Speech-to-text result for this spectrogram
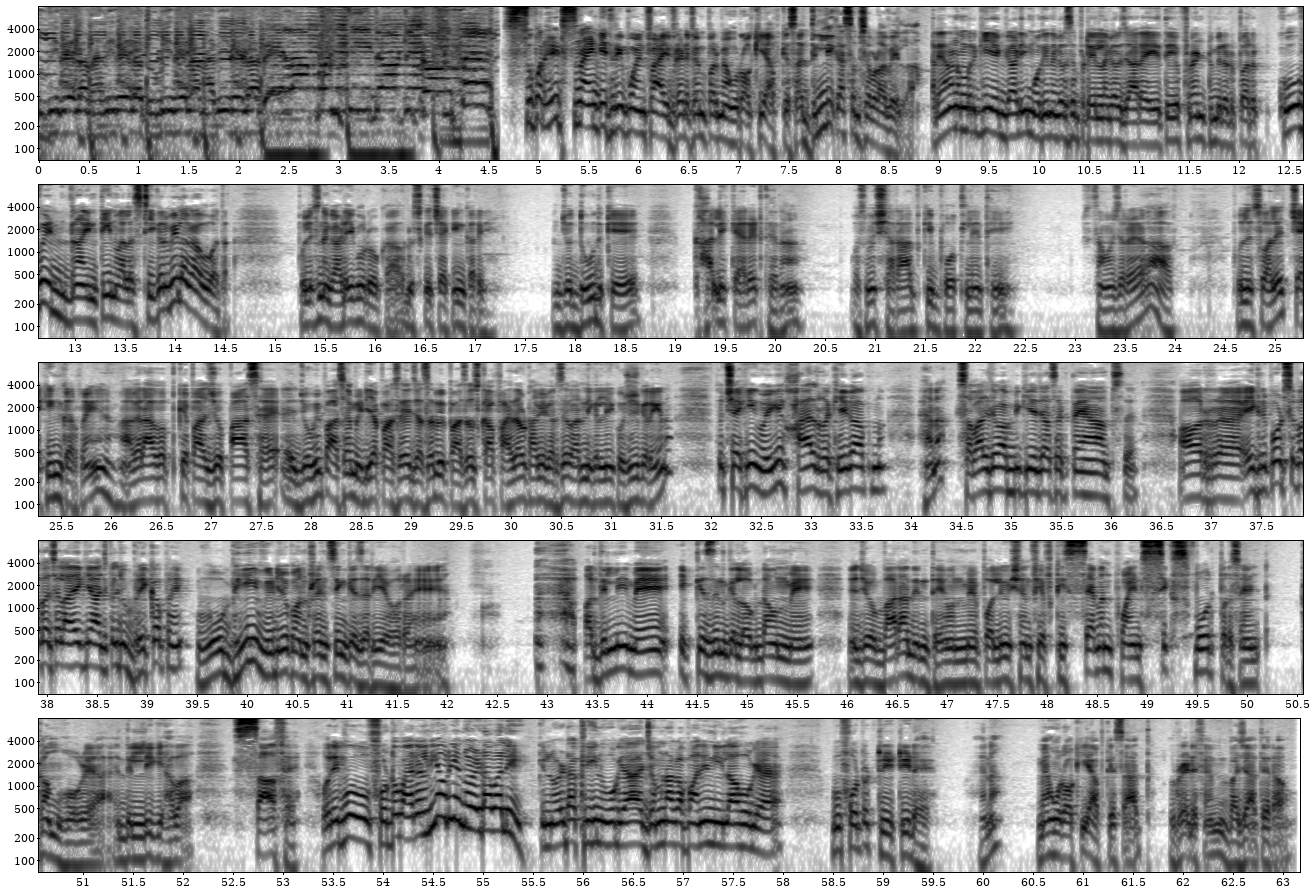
तू भी वेला मैं भी वेला तू भी वेला मैं भी वेला वेलापंथी पे सुपर हिट्स 93.5 रेड एफएम पर मैं हूँ रॉकी आपके साथ दिल्ली का सबसे बड़ा वेला। हरियाणा नंबर की एक गाड़ी मोदी नगर से पटेल नगर जा रही थी फ्रंट मिरर पर कोविड 19 वाला स्टिकर भी लगा हुआ था। पुलिस ने गाड़ी को रोका और उसकी चेकिंग करी। जो दूध के खाली कैरेट थे ना उसमें शराब की बोतलें थी। समझ रहे हो आप? पुलिस वाले चेकिंग कर रहे हैं। अगर आप आपके पास जो पास है, जो भी पास है मीडिया पास है, जैसा भी पास है, उसका फ़ायदा उठा के घर से बाहर निकलने की कोशिश करेंगे ना तो चेकिंग होगी। ख्याल रखिएगा अपना, है ना? सवाल जवाब भी किए जा सकते हैं आपसे। और, एक रिपोर्ट से पता चला है कि आजकल जो ब्रेकअप हैं, वो भी वीडियो कॉन्फ्रेंसिंग के ज़रिए हो रहे हैं। और दिल्ली में 21 दिन के लॉकडाउन में जो 12 दिन थे, उनमें पॉल्यूशन 57.64 परसेंट कम हो गया है। दिल्ली की हवा साफ़ है। और एक वो फ़ोटो वायरल नहीं हो रही है नोएडा वाली? कि नोएडा क्लीन हो गया है, जमुना का पानी नीला हो गया है। वो फ़ोटो ट्रीटेड है है ना? मैं हूँ रॉकी आपके साथ, रेड एफएम बजाते रहो।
